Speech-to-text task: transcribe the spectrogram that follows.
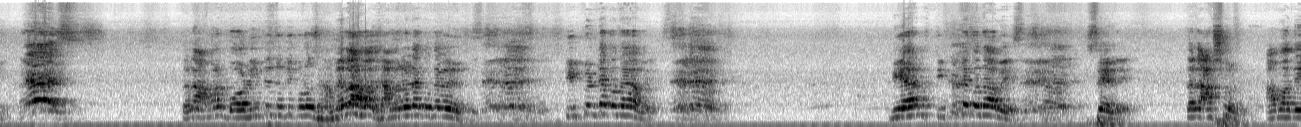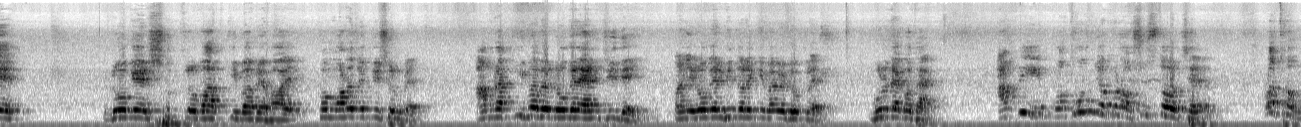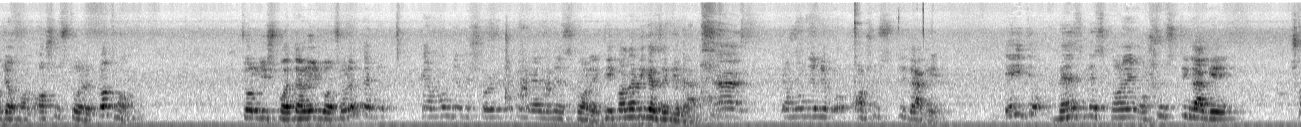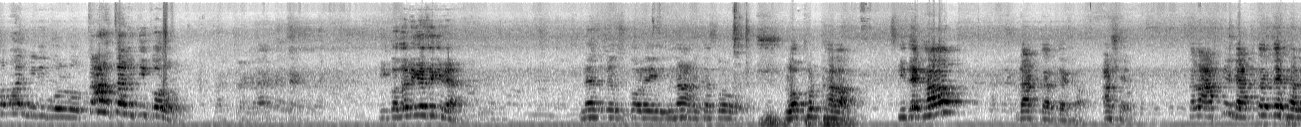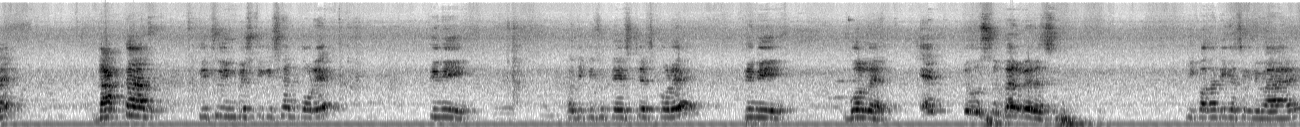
তাহলে আমার বডিতে যদি কোনো ঝামেলা হয়, ঝামেলাটা কোথায় হয়েছে? ট্রিটমেন্টটা কোথায় হবে? ক্লিয়ার ট্রিটমেন্টটা কোথায় হবে? সেলে। তাহলে আসুন, আমাদের রোগের সূত্রপাত কীভাবে হয়, খুব মনোযোগ দিয়ে শুনবেন। আমরা কীভাবে রোগের এন্ট্রি দেই মানে রোগের ভিতরে কীভাবে ঢুকলে? ভুলটা কোথায়? আপনি প্রথম যখন অসুস্থ হচ্ছেন, প্রথম যখন অসুস্থ হলেন, প্রথম চল্লিশ পঁয়তাল্লিশ বছরে কেমন যেন শরীরটাকে ম্যানেজ করে। কি কথা ঠিক আছে কিনা? কেমন যেন অস্বস্তি লাগে। এই যে ভ্যাজ ভ্যাজ করে অস্বস্তি লাগে সবাই মিলে বলল তাড়াতাড়ি কি করো? কি কথা ঠিক আছে কিনা? ম্যাচ ম্যাচ করে না এটা তো লক্ষণ খারাপ। কি দেখাও? ডাক্তার দেখাও। আসেন। তাহলে আপনি ডাক্তার দেখালে ডাক্তার কিছু ইনভেস্টিগেশন করে তিনি ওই কিছু টেস্ট টেস্ট করে তিনি বললেন, একটু সুগার বেড়েছে। কি কথা ঠিক আছে কি ভাই?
